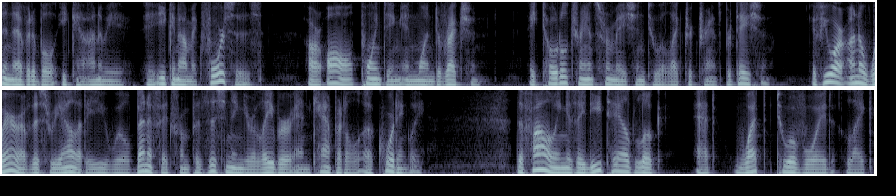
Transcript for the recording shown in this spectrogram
inevitable economy, eh, economic forces are all pointing in one direction a total transformation to electric transportation. If you are unaware of this reality, you will benefit from positioning your labor and capital accordingly. The following is a detailed look at what to avoid, like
